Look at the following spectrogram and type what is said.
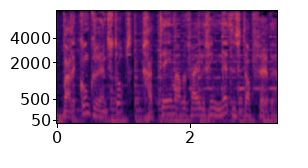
Waar de concurrent stopt, gaat thema beveiliging net een stap verder.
